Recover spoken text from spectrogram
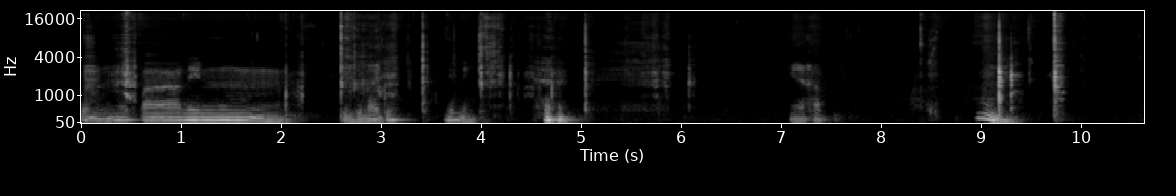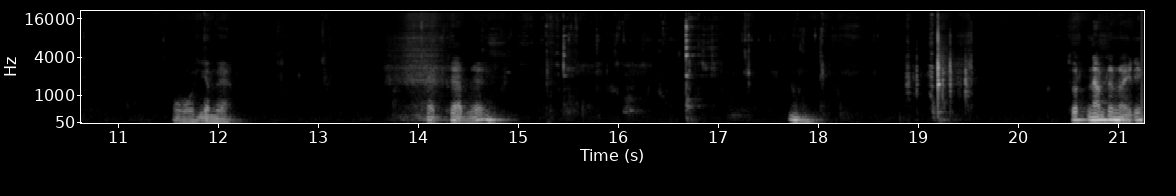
ต้มปลานินกินดูหนดิ นิดหนึ่งนี่นะครับอโอ้เยี่ยมเลยแซ่บๆเลยอืมสดน้ำสักหน่อยดิ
